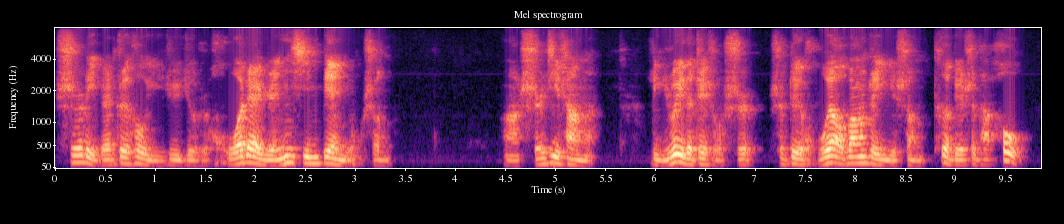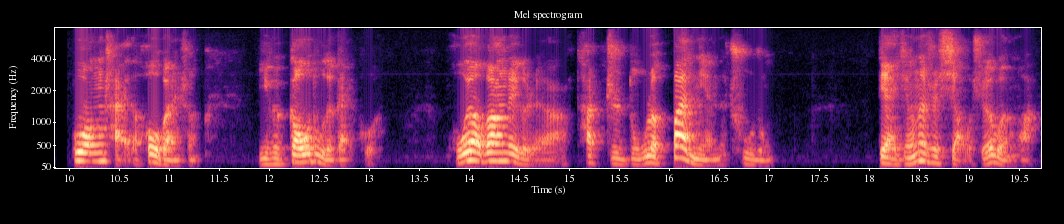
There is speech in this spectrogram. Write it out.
诗里边最后一句就是“活在人心便永生”，啊，实际上呢，李锐的这首诗是对胡耀邦这一生，特别是他后光彩的后半生，一个高度的概括。胡耀邦这个人啊，他只读了半年的初中，典型的是小学文化。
